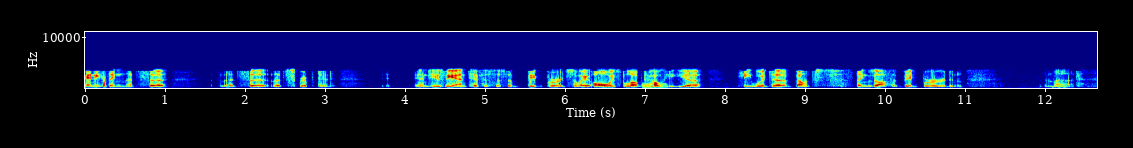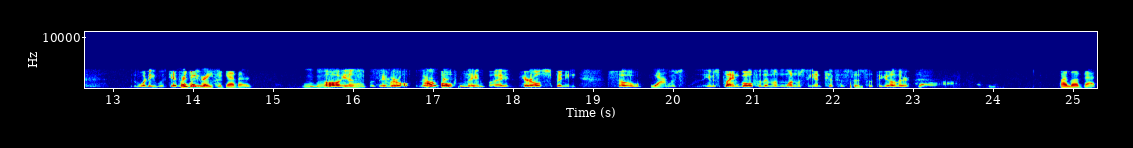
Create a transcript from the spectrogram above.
anything that's uh, that's uh, that's scripted, and he's the antithesis of Big Bird. So I always loved how he uh, he would uh, bounce things off of Big Bird and and that, and what he would get Weren't away they great with. together? Mm-hmm, Oh yes, but they were all- they were Also, both too- played by Harold Spinney. So Yeah. it was he was playing both of them, and one was the antithesis of the other. So awesome. I love that.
